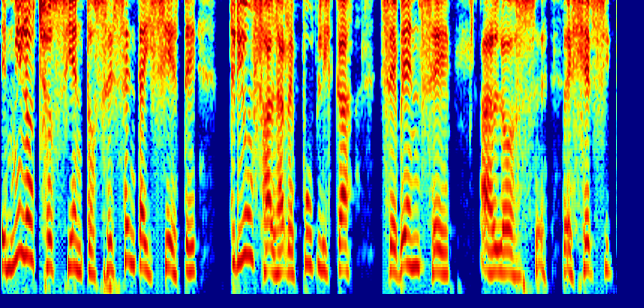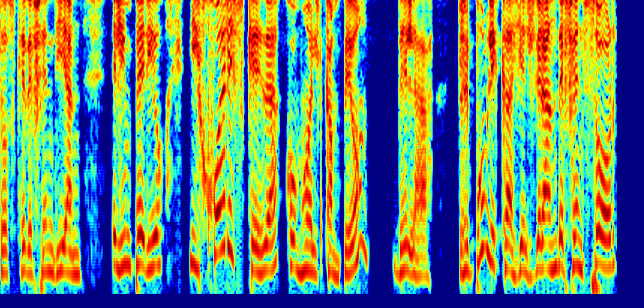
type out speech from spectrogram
en 1867 triunfa la República, se vence a los eh, ejércitos que defendían el imperio y Juárez queda como el campeón de la República y el gran defensor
